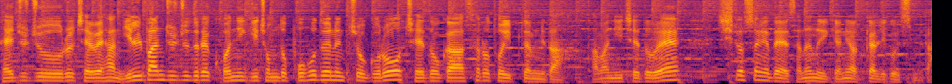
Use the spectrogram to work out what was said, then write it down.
대주주를 제외한 일반 주주들의 권익이 좀 더 보호되는 쪽으로 제도가 새로 도입됩니다. 다만 이 제도의 실효성에 대해서는 의견이 엇갈리고 있습니다.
